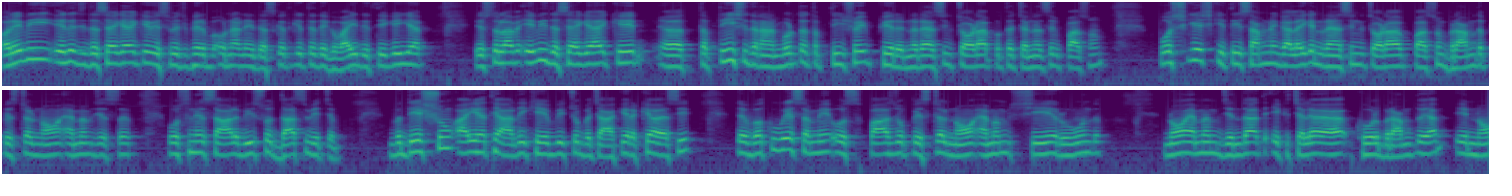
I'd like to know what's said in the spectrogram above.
ਔਰ ਇਹ ਵੀ ਇਹਦੇ 'ਚ ਦੱਸਿਆ ਗਿਆ ਕਿ ਇਸ ਵਿੱਚ ਫਿਰ ਉਹਨਾਂ ਨੇ ਦਸਤਖਤ ਕੀਤੇ ਤੇ ਗਵਾਹੀ ਦਿੱਤੀ ਗਈ ਹੈ। ਇਸ ਤੋਂ ਇਲਾਵਾ ਇਹ ਵੀ ਦੱਸਿਆ ਗਿਆ ਹੈ ਕਿ ਤਫਤੀਸ਼ ਦੌਰਾਨ ਮੁੜ ਤੋਂ ਤਫਤੀਸ਼ ਹੋਈ, ਫਿਰ ਨਰੈਣ ਸਿੰਘ ਚੌੜਾ, ਪੁੱਤਰ ਚੰਨਨ ਸਿੰਘ ਪਾਸੋਂ ਪੁੱਛਗਿੱਛ ਕੀਤੀ। ਸਾਹਮਣੇ ਗੱਲ ਆਈ ਕਿ ਨਰੈਣ ਸਿੰਘ ਚੌੜਾ ਪਾਸੋਂ ਬਰਾਮਦ ਪਿਸਟਲ 9 ਐਮਐਮ ਜਿਸ ਉਸਨੇ ਸਾਲ 2010 ਵਿੱਚ ਵਿਦੇਸ਼ੋਂ ਆਈ ਹਥਿਆਰ ਦੀ ਖੇਪ ਵਿੱਚੋਂ ਬਚਾ ਕੇ ਰੱਖਿਆ ਹੋਇਆ ਸੀ। ਤੇ ਵਕੂਏ ਸਮੇਂ ਉਸ ਪਾਸ ਜੋ ਪਿਸਟਲ 9 ਐਮਐਮ 6 ਰੋਂਦ 9 ਐਮਐਮ ਜਿੰਦਾ ਤੇ ਇੱਕ ਚਲਿਆ ਹੋਇਆ ਖੋਲ ਬਰਾਮਦ ਹੋਇਆ। ਇਹ 9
